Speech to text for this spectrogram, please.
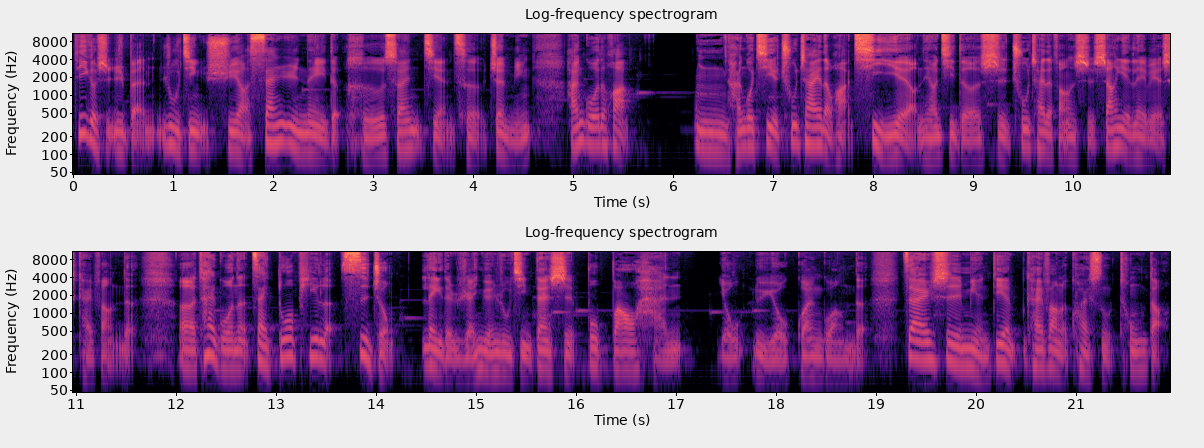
第一个是日本入境需要三日内的核酸检测证明，韩国的话。嗯，韩国企业出差的话，企业哦，你要记得是出差的方式，商业类别也是开放的。呃，泰国呢，再多批了四种类的人员入境，但是不包含有旅游观光的。再是缅甸开放了快速通道。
